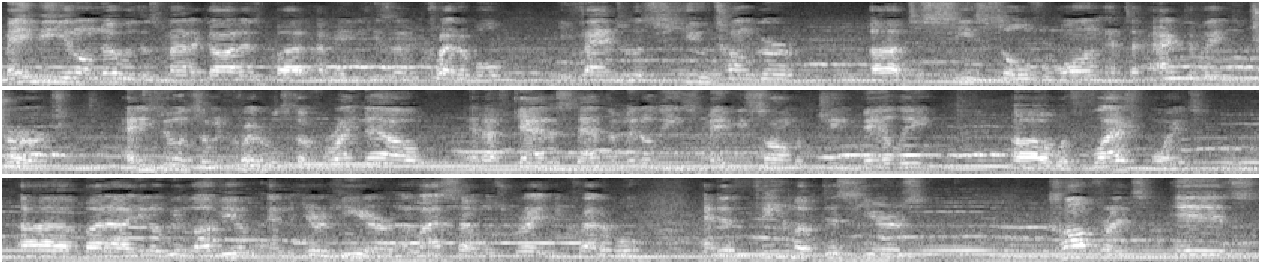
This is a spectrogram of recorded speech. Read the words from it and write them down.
maybe you don't know who this man of God is, but I mean, he's an incredible evangelist, huge hunger uh, to see souls won and to activate the church. And he's doing some incredible stuff right now in Afghanistan, the Middle East. Maybe him with Gene Bailey, uh, with Flashpoint. Uh, but uh, you know, we love you, and you're here. And last time was great, incredible. And the theme of this year's conference is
